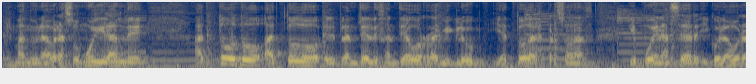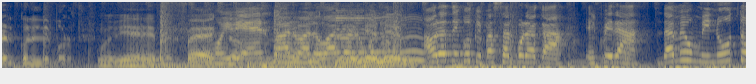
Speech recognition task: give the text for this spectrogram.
Les mando un abrazo muy grande a todo, a todo el plantel de Santiago Rugby Club y a todas las personas que pueden hacer y colaborar con el deporte. Muy bien, perfecto. Muy bien, bárbaro, bárbaro. Bien, bien, Bueno, bien. Ahora tengo que pasar por acá. Espera, dame un minuto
